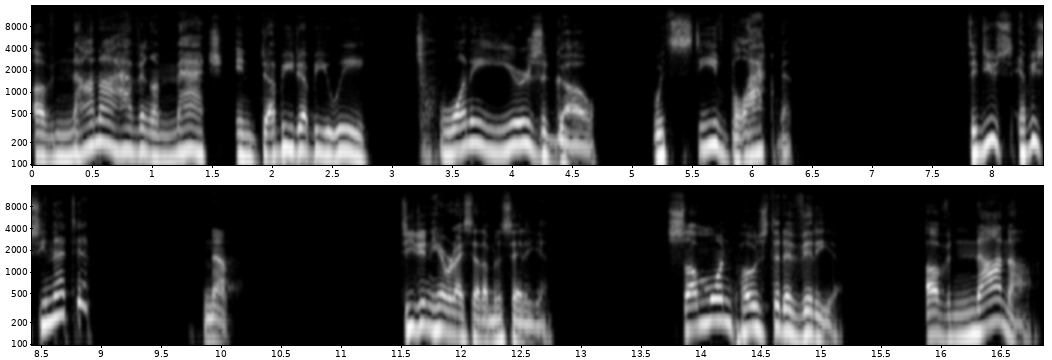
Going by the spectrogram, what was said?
of Nana having a match in WWE 20 years ago with Steve Blackman. Did you have you seen that Dip? No. You didn't hear what I said. I'm going to say it again. Someone posted a video of Nana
